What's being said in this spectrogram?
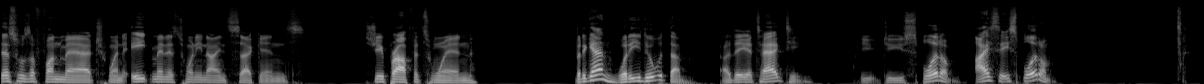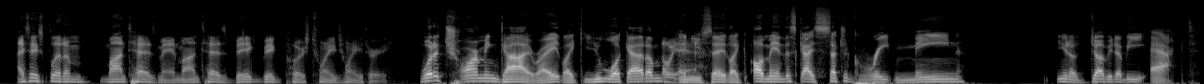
This was a fun match. Went eight minutes twenty nine seconds. Street Profits win. But again, what do you do with them? Are they a tag team? Do you, do you split them? I say split them. I say split them. Montez, man, Montez, big big push 2023. What a charming guy, right? Like you look at him Oh, and you say, like, oh man, this guy's such a great main, you know, WWE act.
